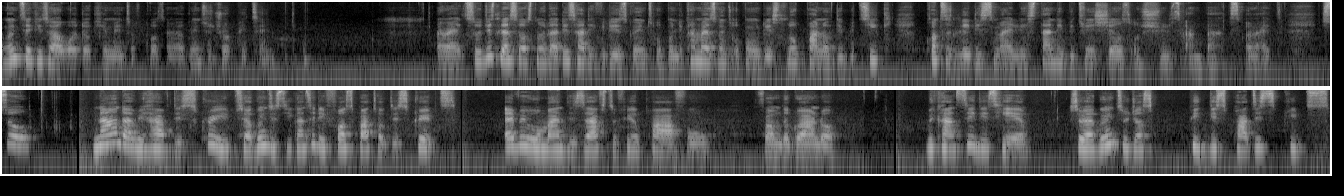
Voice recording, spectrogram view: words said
I'm going to take it to our Word document, of course, and we're going to drop it in. Alright, so this lets us know that this is how the video is going to open. The camera is going to open with a slow pan of the boutique, cut the lady smiling, standing between shelves of shoes and bags. Alright, so now that we have the script, you're going to see, you can see the first part of the script. Every woman deserves to feel powerful from the ground up. We can see this here. So we're going to just pick this part, this script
